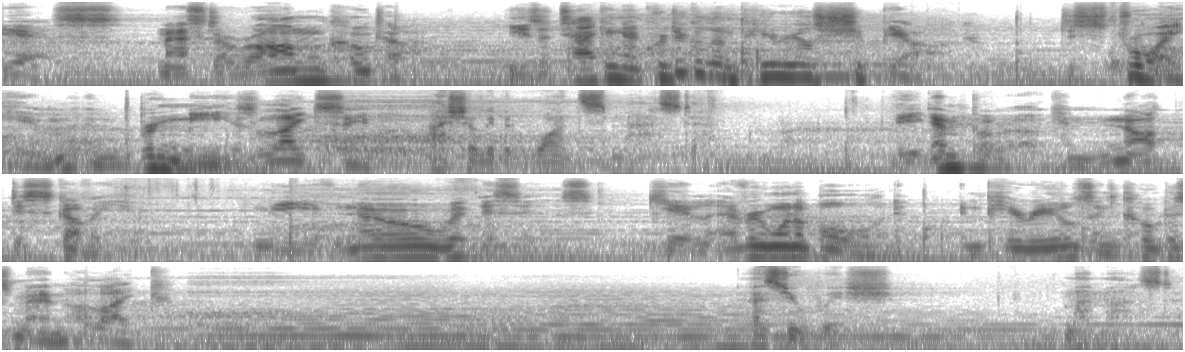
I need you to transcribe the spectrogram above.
Yes, Master Rahm Kota. He is attacking a critical Imperial shipyard. Destroy him and bring me his lightsaber. I shall leave at once, master. The Emperor cannot discover you. Leave no witnesses. Kill everyone aboard, Imperials and Kota's men alike. As you wish, my master.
